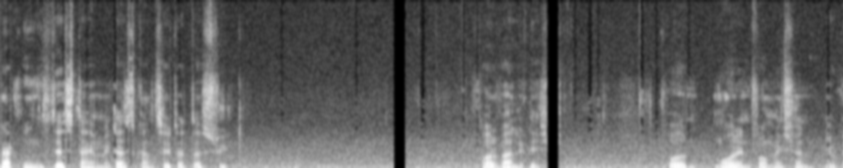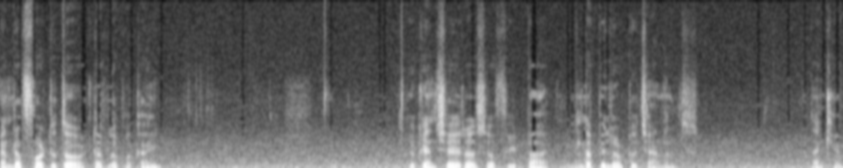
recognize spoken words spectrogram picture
that means this time it has considered the street for validation. For more information, you can refer to the developer guide. You can share us your feedback in the below two channels. Thank you.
